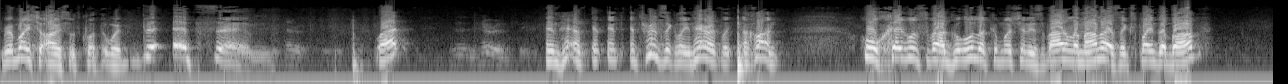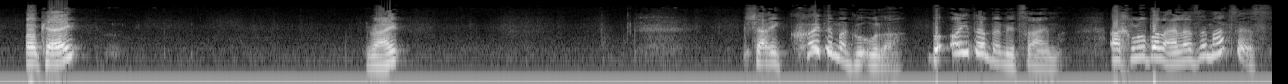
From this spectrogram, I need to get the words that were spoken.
Rabbi Moshe Aris would quote the word be'etzem. What? Inherently. Inher- in, in, intrinsically, inherently, Hu Cherus va'guula Kamo Shenizbar Lamala, as explained above. Okay. Right? Shari קודם הגאולה, באוידה במצרים, achlu b'alayla זה מצס.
